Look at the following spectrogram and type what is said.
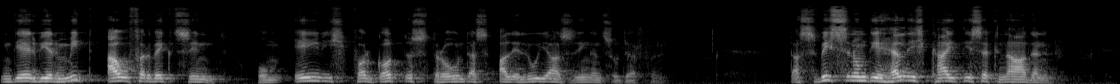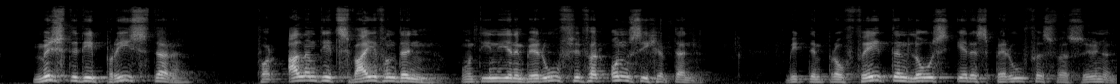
in der wir mit auferweckt sind, um ewig vor Gottes Thron das Alleluja singen zu dürfen. Das Wissen um die Herrlichkeit dieser Gnaden müsste die Priester, vor allem die Zweifelnden und in ihrem Berufe Verunsicherten, mit dem Prophetenlos ihres Berufes versöhnen.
